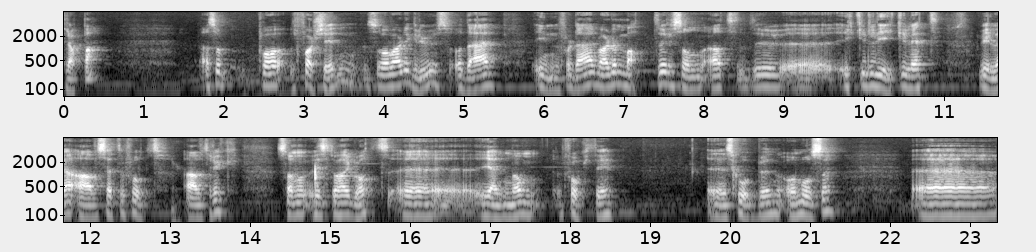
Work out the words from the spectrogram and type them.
trappa? Altså, på forsiden så var det grus, og der innenfor der var det matter, sånn at du eh, ikke like lett ville avsette fotavtrykk som hvis du har gått eh, gjennom fuktig eh, skogbunn og mose. Eh,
